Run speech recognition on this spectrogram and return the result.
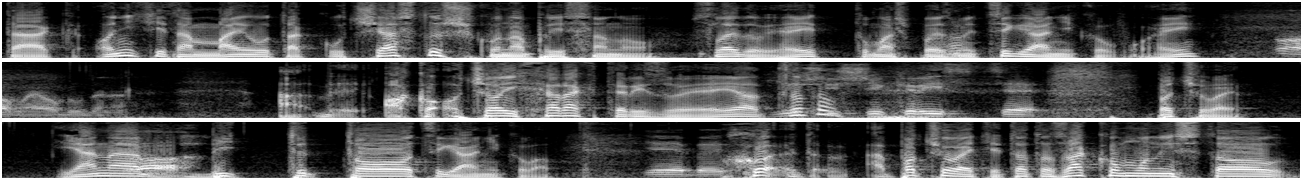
tak oni ti tam majú takú čiastočku napísanú. Sleduj, hej, tu máš povedzme no. cigánikovú, hej. O, moja obľúbená. A ako, čo ich charakterizuje? Ja, toto... Kriste. Počúvaj, Jana oh. by to, Cho, a počúvajte, toto za komunistov,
